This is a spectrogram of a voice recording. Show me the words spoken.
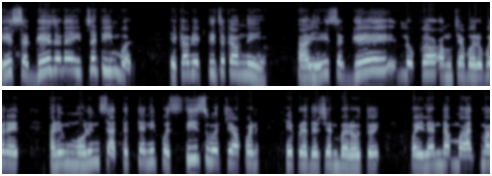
हे सगळेजण इट्स अ टीम वर्क. एका व्यक्तीचं काम नाही हे सगळे लोक आमच्या बरोबर आहेत. आणि म्हणून सातत्याने पस्तीस वर्ष आपण हे प्रदर्शन भरवतोय. पहिल्यांदा महात्मा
